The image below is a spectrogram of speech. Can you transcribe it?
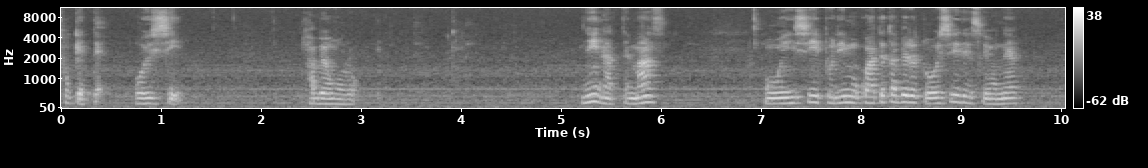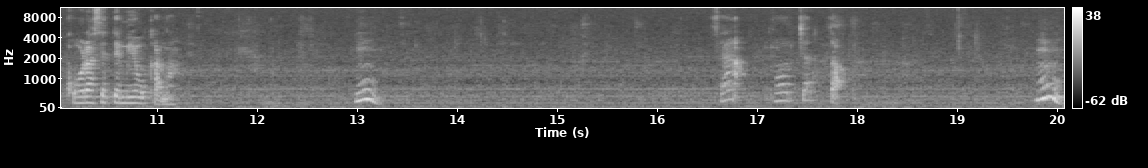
う溶けて美味しい食べ頃になってます。美味しいプリンもこうやって食べると美味しいですよね。凍らせてみようかな。うん。さあもうちょっと。うん。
